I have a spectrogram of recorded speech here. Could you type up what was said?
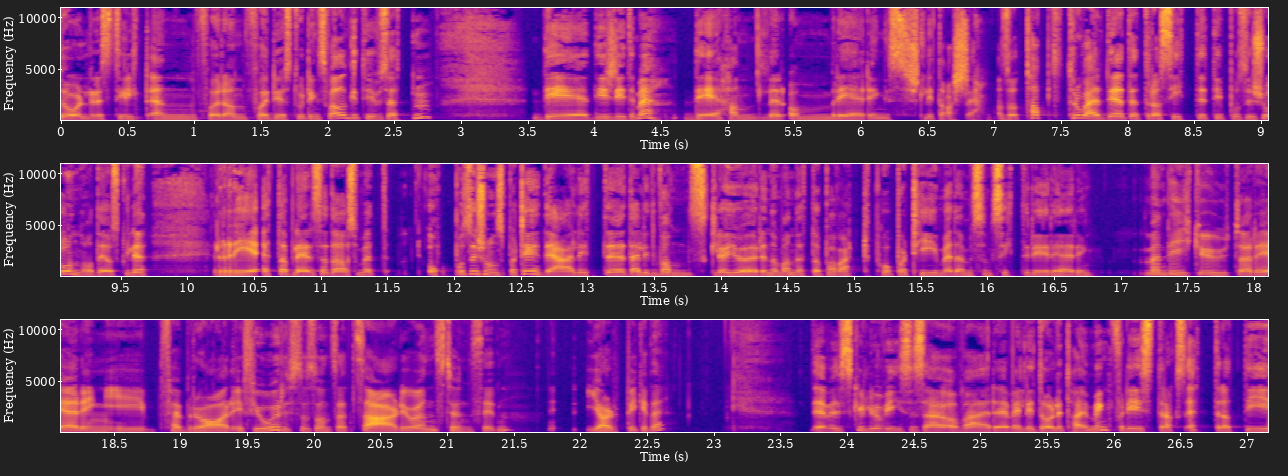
dårligere stilt enn foran forrige stortingsvalg i 2017 det de sliter med, det handler om regjeringsslitasje. Altså tapt troverdighet etter å ha sittet i posisjon, og det å skulle reetablere seg da som et opposisjonsparti, det er, litt, det er litt vanskelig å gjøre når man nettopp har vært på parti med dem som sitter i regjering. Men de gikk jo ut av regjering i februar i fjor, så sånn sett så er det jo en stund siden. Hjalp ikke det? Det skulle jo vise seg å være veldig dårlig timing, fordi straks etter at de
